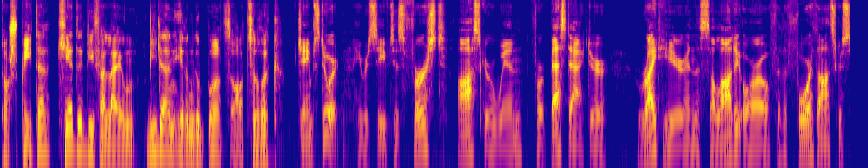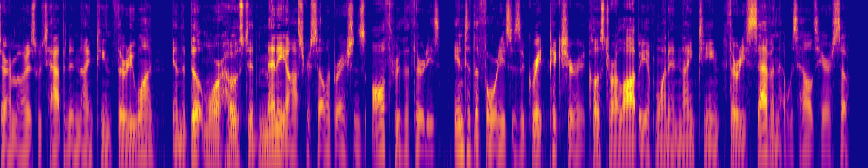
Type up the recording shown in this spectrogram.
Doch später kehrte die Verleihung wieder an ihren Geburtsort zurück. James Stewart, he received his first Oscar win for Best Actor right here in the Sala de Oro for the fourth Oscar ceremonies, which happened in 1931. And the Biltmore hosted many Oscar celebrations all through the 30s into the 40s. There's a great picture close to our lobby of one in 1937 that was held here. So,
